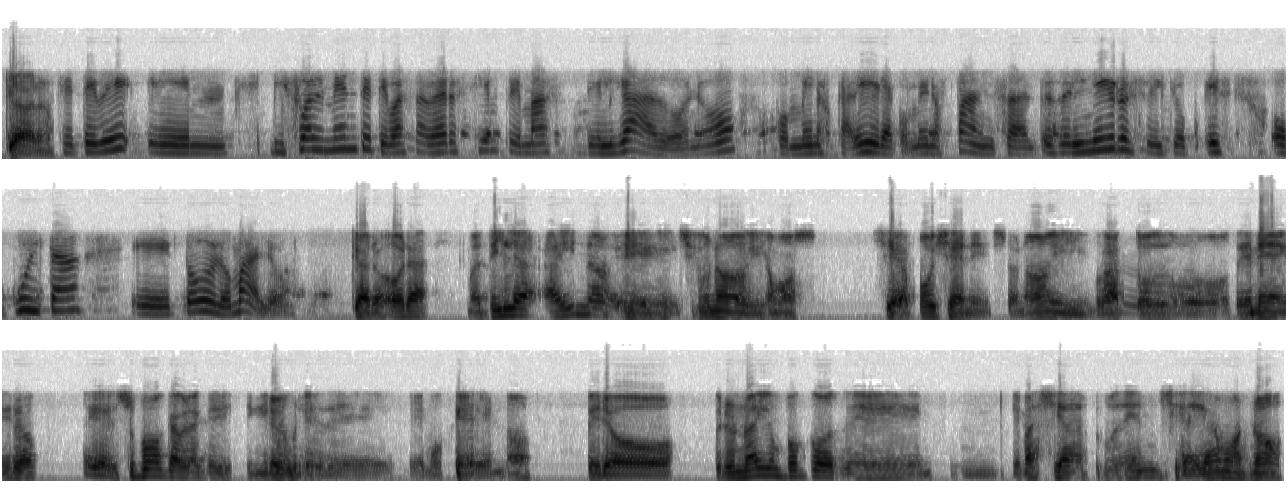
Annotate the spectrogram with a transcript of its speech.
Claro. se te ve eh, visualmente te vas a ver siempre más delgado, ¿no? Con menos cadera, con menos panza. Entonces el negro es el que es oculta eh, todo lo malo. Claro. Ahora, Matilda, ahí no, eh, si uno, digamos, se apoya en eso, ¿no? Y va Mm. todo de negro, eh, supongo que habrá que distinguir hombres de, de mujeres, ¿no? Pero, pero no hay un poco de demasiada prudencia, digamos, ¿no?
